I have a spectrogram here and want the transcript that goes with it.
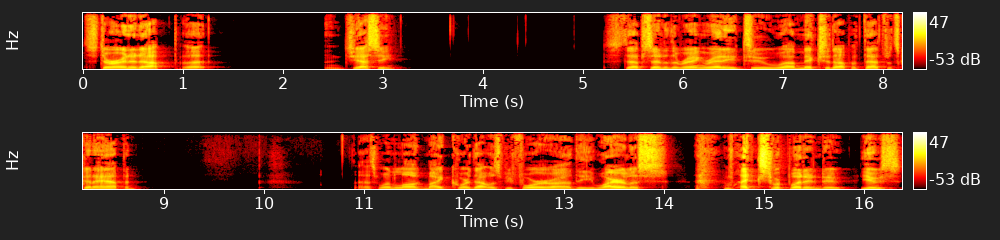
Stirring it up. Uh, Jesse steps into the ring, ready to uh, mix it up if that's what's going to happen. That's one long mic cord. That was before uh, the wireless mics were put into use.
